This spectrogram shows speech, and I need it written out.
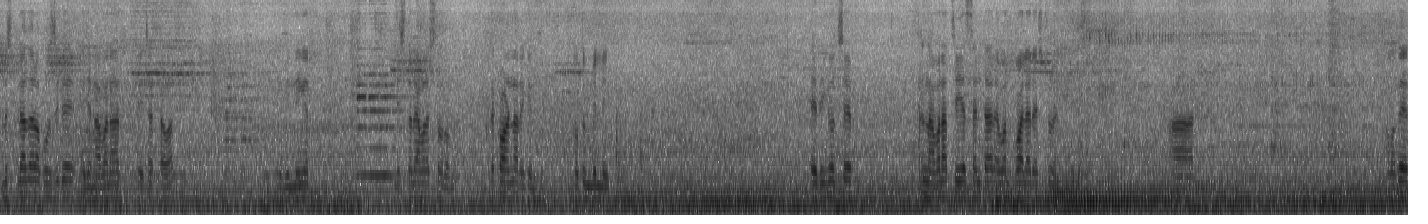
পুলিশ প্লাজার অপোজিটে এই যে নাবানার এইচআর টাওয়ার এই বিল্ডিংয়ের নিচতলায় আমাদের শোরুম এটা কর্নারে কিন্তু নতুন বিল্ডিং এদিকে হচ্ছে নাবানা থ্রি সেন্টার এবং কয়লা রেস্টুরেন্ট আর আমাদের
